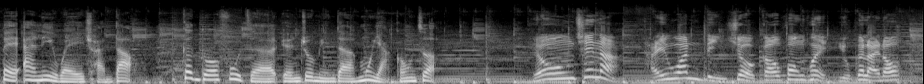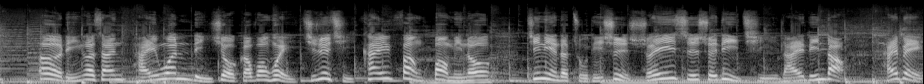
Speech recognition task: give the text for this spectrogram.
被案例为传道，更多负责原住民的牧养工作。永清啊，台湾领袖高峰会有个来喽！二零二三台湾领袖高峰会即日起开放报名喽！今年的主题是随时随地起来领导。台北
